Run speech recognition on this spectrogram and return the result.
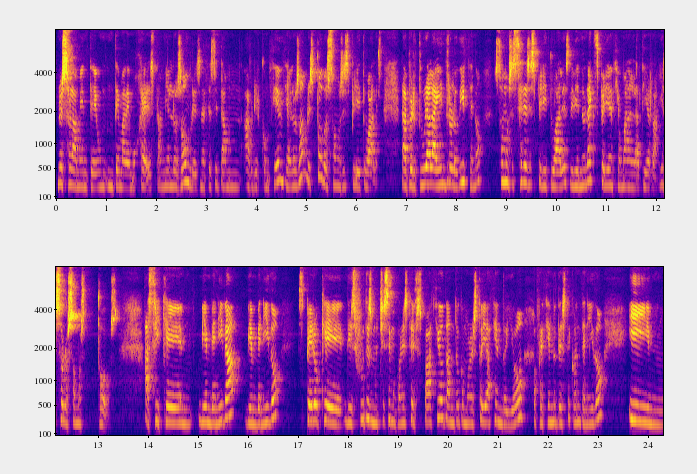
no es solamente un, un tema de mujeres, también los hombres necesitan abrir conciencia y los hombres todos somos espirituales. La apertura, la intro lo dice, ¿no? Somos seres espirituales viviendo una experiencia humana en la Tierra y eso lo somos todos. Así que bienvenida, bienvenido Espero que disfrutes muchísimo con este espacio, tanto como lo estoy haciendo yo, ofreciéndote este contenido. Y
